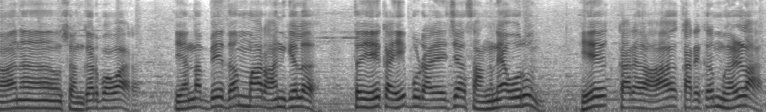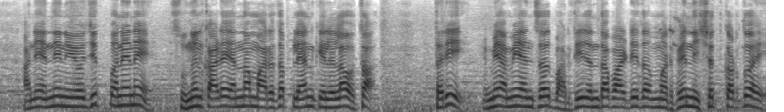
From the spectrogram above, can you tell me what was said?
आणि शंकर पवार यांना बेदम मारहाण केलं. तर हे काही पुढाऱ्याच्या सांगण्यावरून हे कार्य हा कार्यक्रम घडला आणि यांनी नियोजितपणेने सुनील काळे यांना मारायचा प्लॅन केलेला होता. तरी मी आम्ही यांचं भारतीय जनता पार्टीतर्फे निषेध करतो आहे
